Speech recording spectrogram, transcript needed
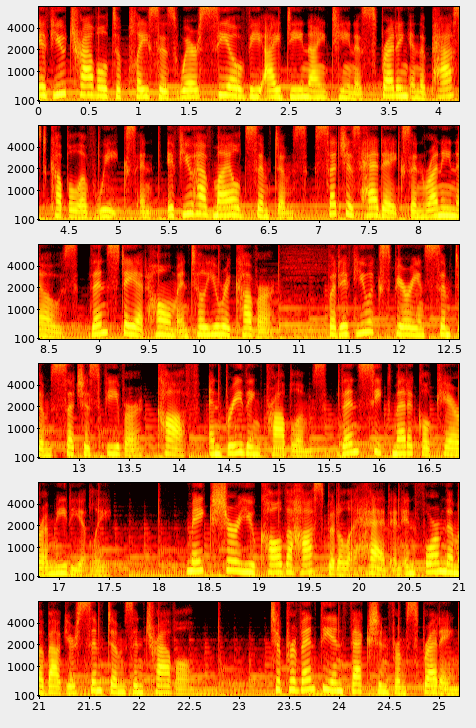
If you travel to places where COVID-19 is spreading in the past couple of weeks and, if you have mild symptoms, such as headaches and runny nose, then stay at home until you recover. But if you experience symptoms such as fever, cough, and breathing problems, then seek medical care immediately. Make sure you call the hospital ahead and inform them about your symptoms and travel. To prevent the infection from spreading,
